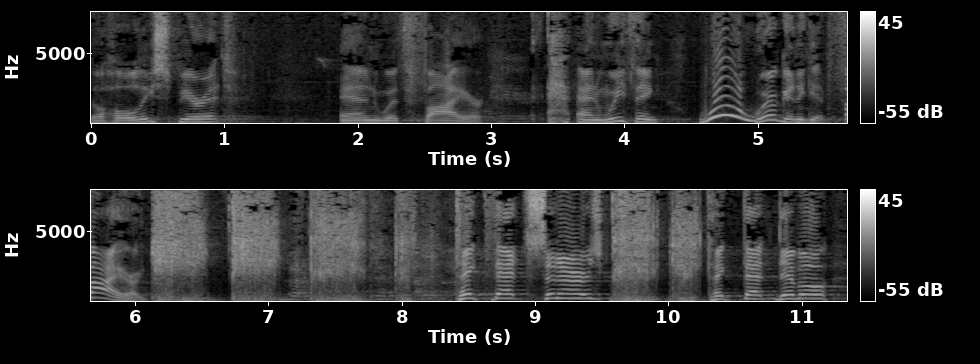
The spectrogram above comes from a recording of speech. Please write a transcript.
The Holy Spirit and with fire. And we think, woo, we're going to get fire. Take that, sinners. Take that, devil.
